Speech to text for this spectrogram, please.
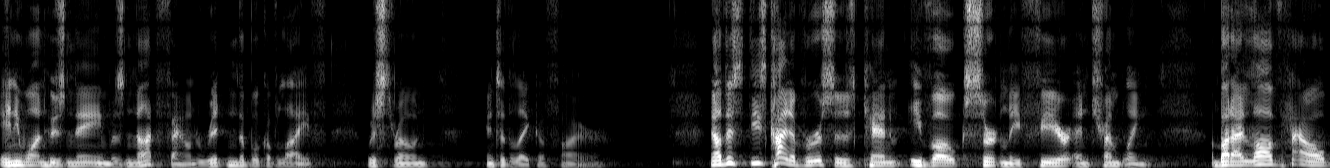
Anyone whose name was not found written in the book of life was thrown into the lake of fire. Now, this, these kind of verses can evoke certainly fear and trembling. But I love how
